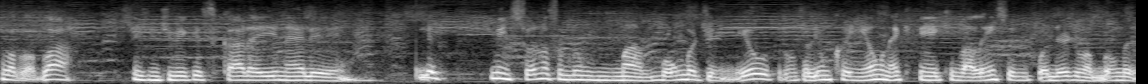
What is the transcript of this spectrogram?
blá blá blá. E a gente vê que esse cara aí, né, ele, ele menciona sobre uma bomba de nêutrons, ali um canhão, né, que tem a equivalência do poder de uma bomba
